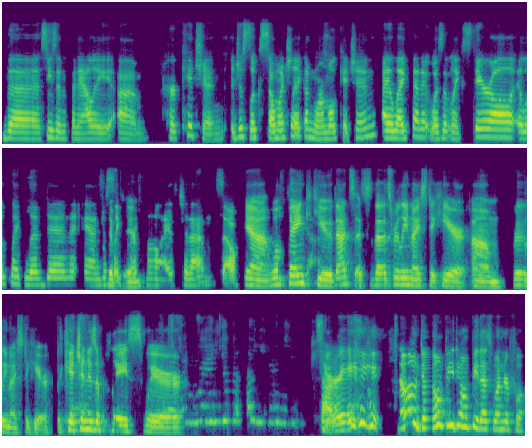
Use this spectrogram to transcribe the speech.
the season finale, um, her kitchen, it just looks so much like a normal kitchen. I like that it wasn't like sterile, it looked like lived in and just lived like in. personalized to them. So yeah, well, thank yeah. you. That's, that's that's really nice to hear. Um, really nice to hear. The kitchen is a place where sorry. no, don't be, don't be. That's wonderful.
